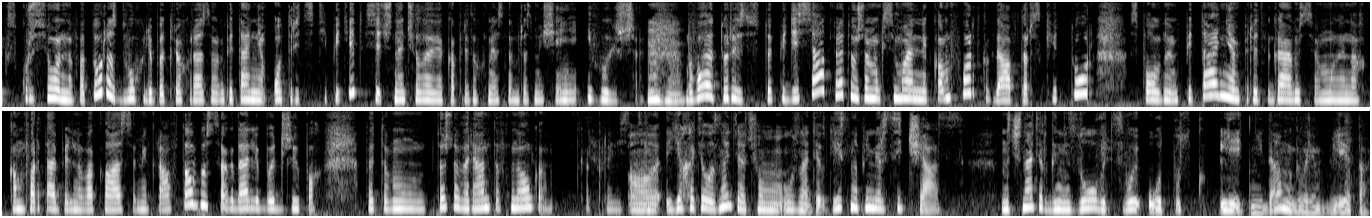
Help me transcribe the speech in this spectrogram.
экскурсионного тура с двух- либо трехразовым питанием от 35 тысяч на человека при двухместном размещении и выше. Угу. Бывают туры за 150, но это уже максимальный комфорт, когда авторский тур с полным питанием, передвигаемся мы на комфортабельного класса микроавтобусах, да, либо джипах. Поэтому тоже вариантов много, как провести. А, я хотела, знаете, о чем узнать? Вот если, например, сейчас начинать организовывать свой отпуск летний, да, мы говорим лето,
